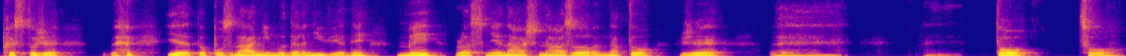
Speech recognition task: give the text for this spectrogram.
Přestože je to poznání moderní vědy, my vlastně náš názor na to, že eh, to, co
